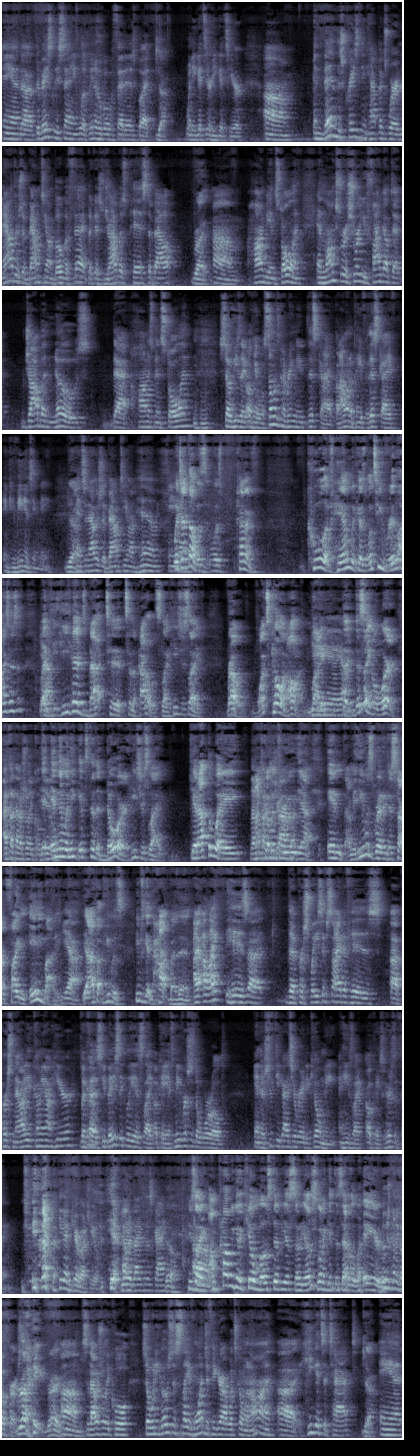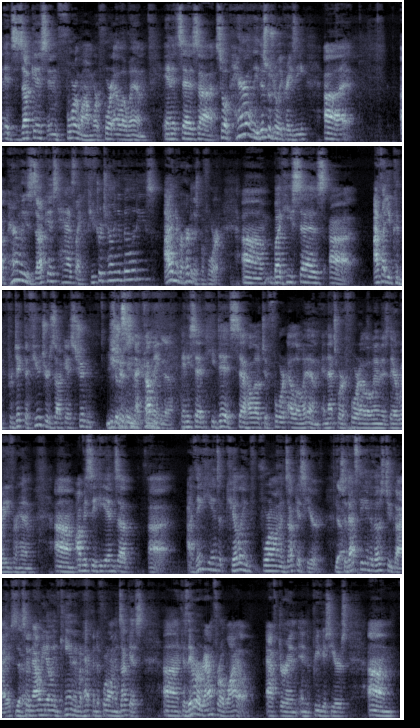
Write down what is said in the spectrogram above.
And uh, they're basically saying, "Look, we know who Boba Fett is, but Yeah. when he gets here, he gets here." Um, and then this crazy thing happens where now there's a bounty on Boba Fett because Hmm. Jabba's pissed about Right. um, Han being stolen. And long story short, you find out that Jabba knows that Han has been stolen. hmm So he's like, okay, well, someone's going to bring me this guy, but I want to pay for this guy inconveniencing me. Yeah. And so now there's a bounty on him. Which I thought was was kind of cool of him because once he realizes it, like Yeah. he, he heads back to to the palace. Like he's just like, bro, what's going on? Yeah, like, yeah, yeah, yeah. th- this ain't gonna work. I thought that was really cool too. And then when he gets to the door, he's just like, get out the way. Let I'm coming through. Yeah. And I mean, he was ready to start fighting anybody. yeah. Yeah, I thought he was he was getting hot by then. I, I like his uh, the persuasive side of his uh, personality coming out here because he basically is like, okay, it's me versus the world, and there's 50 guys here ready to kill me, and he's like, okay, so here's the thing, yeah. he doesn't care about you. You want yeah. to die for this guy? No. He's like, Um, I'm probably gonna kill most of you, so y'all just want to get this out of the way, or Who's gonna go first? right, right, Um, so that was really cool. So when he goes to Slave One to figure out what's going on, uh, he gets attacked, yeah, and it's Zuckuss and 4-LOM or 4-LOM, and it says uh, so. Apparently, this was really crazy. Uh, apparently, Zuckuss has like future telling abilities. I've never heard of this before, um, but he says, uh, "I thought you could predict the future." Zuckuss shouldn't. You, should have seen, that coming. Yeah, And he said he did say hello to 4-LOM, and that's where 4-LOM is there waiting for him. Um, obviously, he ends up, uh, I think he ends up killing 4-LOM and Zuckuss here. yeah, So that's the end of those two guys. Yeah. So now we know in canon what happened to 4-LOM and Zuckuss, because they were around for a while after in, in the previous years. Um,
